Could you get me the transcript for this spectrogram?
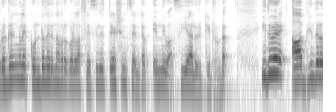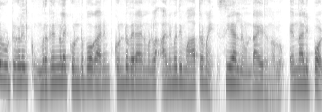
മൃഗങ്ങളെ കൊണ്ടുവരുന്നവർക്കുള്ള ഫെസിലിറ്റേഷൻ സെന്റർ എന്നിവ സിയാൽ ഒരുക്കിയിട്ടുണ്ട്. ഇതുവരെ ആഭ്യന്തര റൂട്ടുകളിൽ മൃഗങ്ങളെ കൊണ്ടുപോകാനും കൊണ്ടുവരാനുമുള്ള അനുമതി മാത്രമേ സിയാലിന് ഉണ്ടായിരുന്നുള്ളൂ. എന്നാൽ ഇപ്പോൾ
